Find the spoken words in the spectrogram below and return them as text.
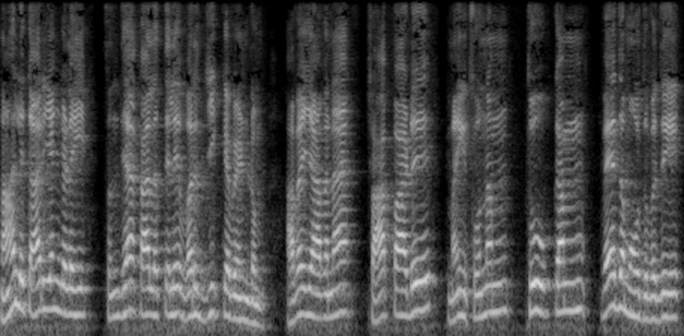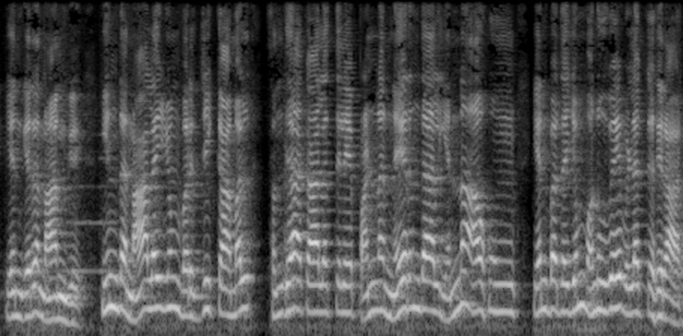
நாலு காரியங்களை சந்தியா காலத்திலே வர்ஜிக்க வேண்டும். அவையாவன சாப்பாடு மைதுனம் தூக்கம் வேதமோதுவது என்கிற நான்கு இந்த நாளையும் வர்ஜிக்காமல் சந்தியா காலத்திலே பண்ண நேர்ந்தால் என்ன ஆகும் என்பதையும் மனுவே விளக்குகிறார்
